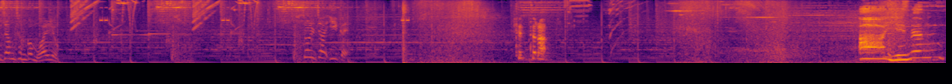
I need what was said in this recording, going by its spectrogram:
무장 점검 완료. 솔저 이글. 테트라. 아 얘는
